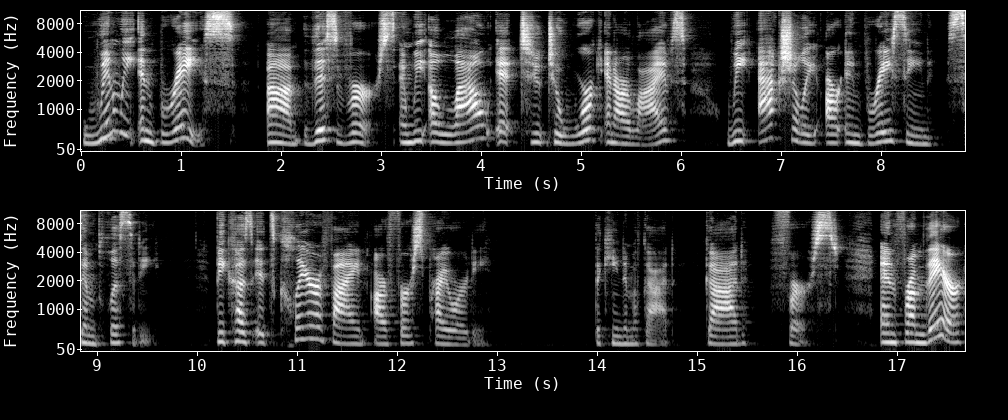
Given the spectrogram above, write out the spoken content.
when we embrace um, this verse and we allow it to, to work in our lives, we actually are embracing simplicity because it's clarifying our first priority the kingdom of God, God first. And from there,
